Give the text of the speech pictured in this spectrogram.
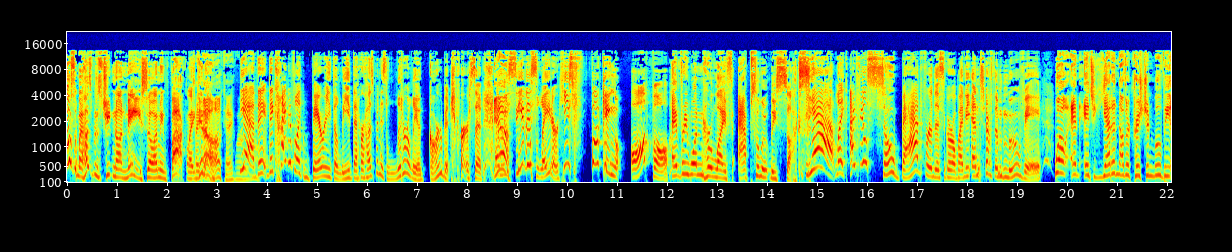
also my husband's cheating on me. So I mean, fuck, like, It's you know. oh, okay. Well, Yeah, they they kind of like bury the lead that her husband is literally a garbage person. And Yeah. we see this later. He's fucking awful. Everyone in her life absolutely sucks. Yeah, like I feel so bad for this girl by the end of the movie. Well, and it's yet another Christian movie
